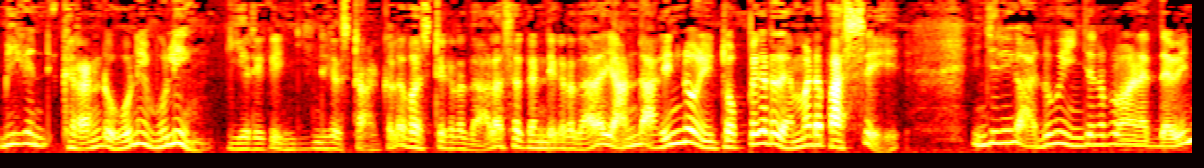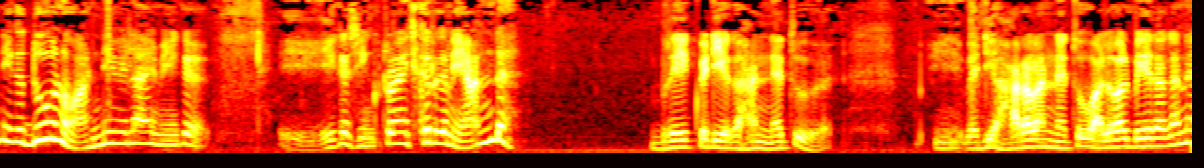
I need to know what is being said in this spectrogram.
මේක කරන්න ඕනේ මුලින්. ගියර් එක එන්ජින් එක ස්ටාර්ට් කරලා ෆස්ට් එකට දාලා සෙකන්ඩ් එකට දාලා යන්න අරින්න ඕනේ. টොප් එකට දැම්මට පස්සේ එන්ජින් එක අඩුම ඉන්ජින ප්‍රමාණයක් දැවෙන්නේ ඒක දුවනවා. අන්නේ වෙලාවේ මේක ඒක සින්ක්‍රොනයිස් කරගෙන යන්න. බ්‍රේක් වැඩිය ගහන්න නැතුව වැඩි හරවන්න නැතුව වලවල් බේරගෙන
